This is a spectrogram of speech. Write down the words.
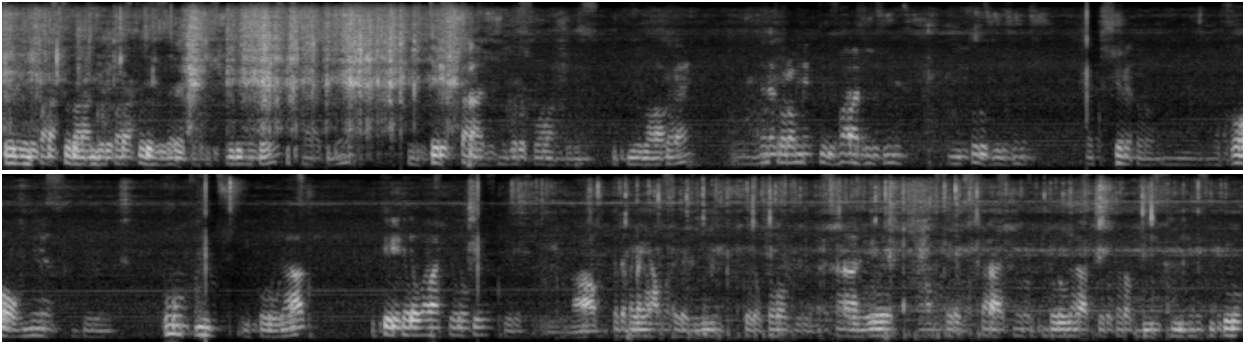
treinou quase toda a vida, quase todas as épocas, experimentou, sistematicamente de ter estágios no Barcelona, por isso copiou alguém. Naturalmente teve vários adjuntos e todos os adjuntos acrescentam um rol imenso de conteúdos e qualidade. O que é que eu acho que ele teve? Teve também há uma série de livros que ele pode achar a ler, há uma série de estágios noutras modalidades que ele próprio disse e identificou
